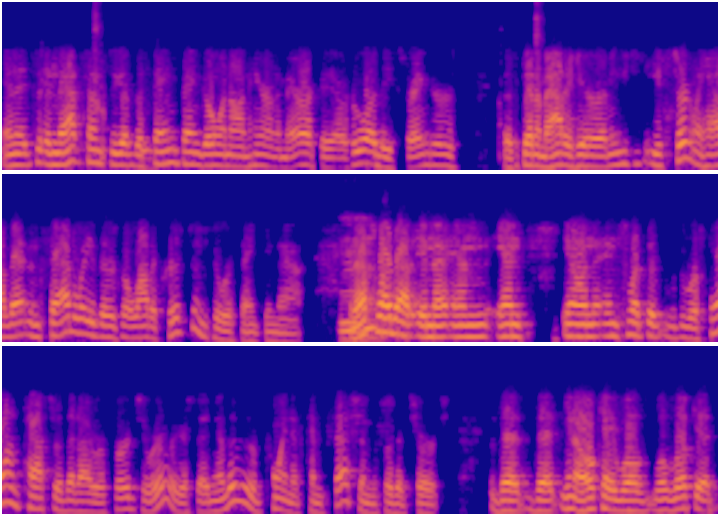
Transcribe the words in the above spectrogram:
And it's in that sense, we have the same thing going on here in America. You know, who are these strangers let's get them out of here. I mean, you, you certainly have that. And sadly, there's a lot of Christians who are thinking that. And that's Mhm. why that and and and you know and, and so what the, the reformed pastor that I referred to earlier said, you know, this is a point of confession for the church that that you know, okay, well we'll look at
